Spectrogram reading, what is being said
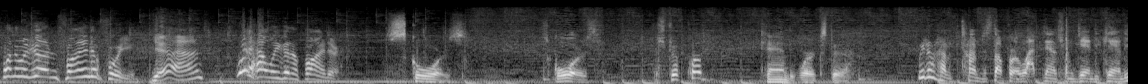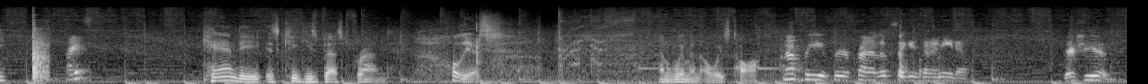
Why don't we go out and find her for you? Yeah, and? Where the hell are we gonna find her? Scores. Scores. The strip club? Candy works there. We don't have time to stop for a lap dance from Dandy Candy. Right? Candy is Kiki's best friend. Oh, yes. and women always talk. Not for you, for your friend. It looks like he's gonna need it. There she is.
